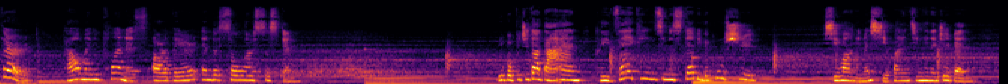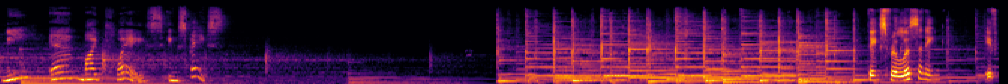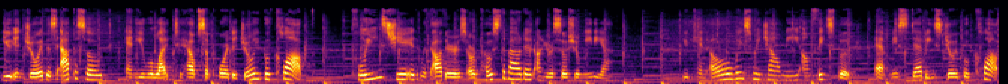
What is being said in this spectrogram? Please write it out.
Third, how many planets are there in the solar system? 如果不知道答案，可以再听一次 Miss Debby 的故事。希望你们喜欢今天的这本《Me and My Place in Space》。Thanks for listening. If you enjoy this episode and you would like to help support the Joy Book Club, please share it with others or post about it on your social media. You can always reach out me on Facebook at Miss Debby's Joy Book Club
